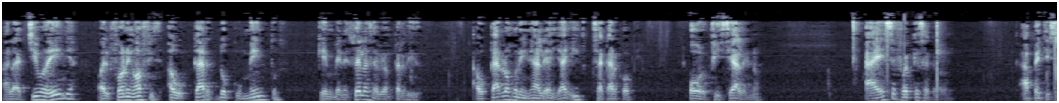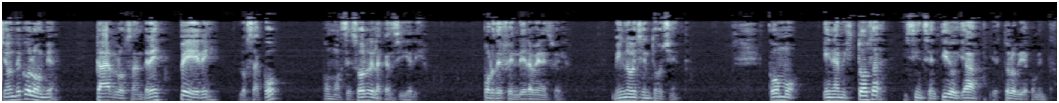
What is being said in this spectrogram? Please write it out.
al archivo de India o al Foreign Office a buscar documentos que en Venezuela se habían perdido, a buscar los originales allá y sacar copias, oficiales, ¿no? A ese fue el que sacaron. A petición de Colombia, Carlos Andrés Pérez lo sacó como asesor de la Cancillería por defender a Venezuela. 1980. Como inamistosa y sin sentido ya, y esto lo había comentado.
